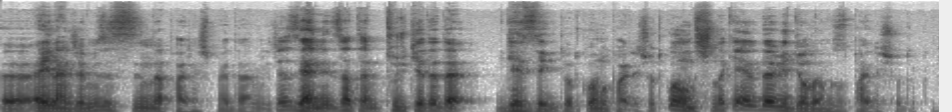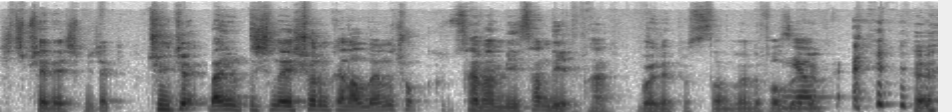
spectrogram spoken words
eğlencemizi sizinle paylaşmaya devam edeceğiz. Yani zaten Türkiye'de de geziye gidiyorduk onu paylaşıyorduk. Onun dışındaki evde videolarımızı paylaşıyorduk. Hiçbir şey değişmeyecek. Çünkü ben yurt dışında yaşıyorum kanallarını çok seven bir insan değilim. Ha, böyle yapıyorsun sen böyle fazla Yok.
